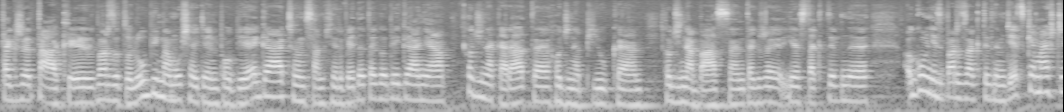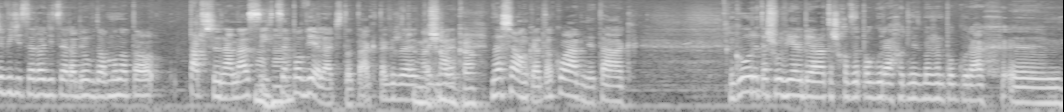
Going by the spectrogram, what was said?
także tak, y, bardzo to lubi, mamusia idziemy pobiegać, on sam się rwie do tego biegania, chodzi na karate, chodzi na piłkę, chodzi na basen, także jest aktywny, ogólnie jest bardzo aktywnym dzieckiem, a jeszcze widzi, co rodzice robią w domu, no to patrzy na nas i chce powielać to, tak, także... Czyli także nasionka. Nasionka, dokładnie, tak. Góry też uwielbia, też chodzę po górach, chodzimy z mężem po górach. ym,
